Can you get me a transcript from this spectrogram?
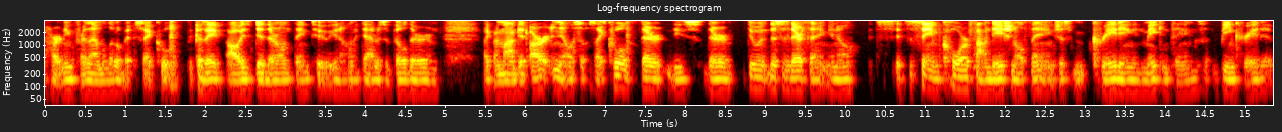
heartening for them a little bit to say cool because they always did their own thing too. You know my dad was a builder and like my mom did art and you know so it's like cool they're these they're doing this is their thing you know. It's it's the same core foundational thing just creating and making things being creative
